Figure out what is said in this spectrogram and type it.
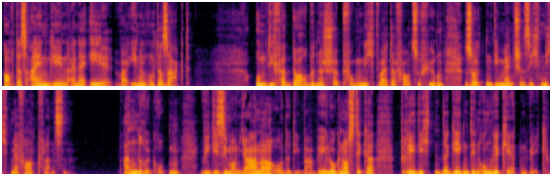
Auch das Eingehen einer Ehe war ihnen untersagt. Um die verdorbene Schöpfung nicht weiter fortzuführen, sollten die Menschen sich nicht mehr fortpflanzen. Andere Gruppen, wie die Simonianer oder die Barbelo-Gnostiker, predigten dagegen den umgekehrten Weg.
